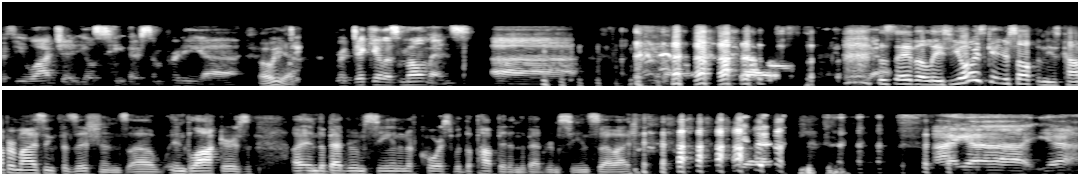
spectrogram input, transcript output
if you watch it you'll see there's some pretty uh, Oh yeah. ridiculous moments uh, you know, to say the least. You always get yourself in these compromising positions uh, in blockers uh, in the bedroom scene, and of course with the puppet in the bedroom scene. So I. I uh, yeah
